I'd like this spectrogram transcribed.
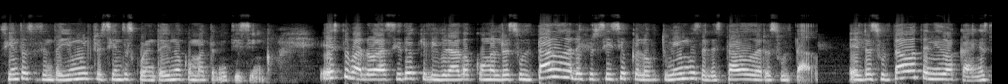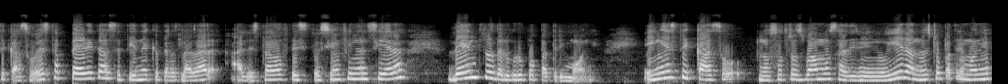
161.341,35. Este valor ha sido equilibrado con el resultado del ejercicio que lo obtuvimos del estado de resultado. El resultado obtenido acá, en este caso, esta pérdida se tiene que trasladar al estado de situación financiera dentro del grupo patrimonio. En este caso, nosotros vamos a disminuir a nuestro patrimonio,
